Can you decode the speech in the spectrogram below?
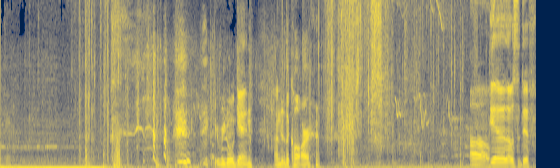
Something's clunking. Here we go again. Under the car. Oh. Yeah, that was the diff.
